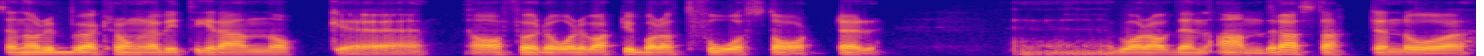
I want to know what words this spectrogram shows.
Sen har det börjat krångla lite grann och eh, ja, förra året var det bara två starter. Eh, varav den andra starten då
